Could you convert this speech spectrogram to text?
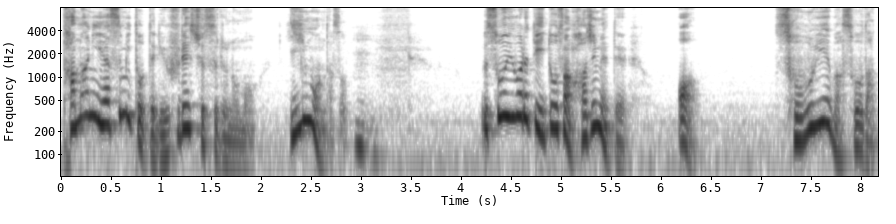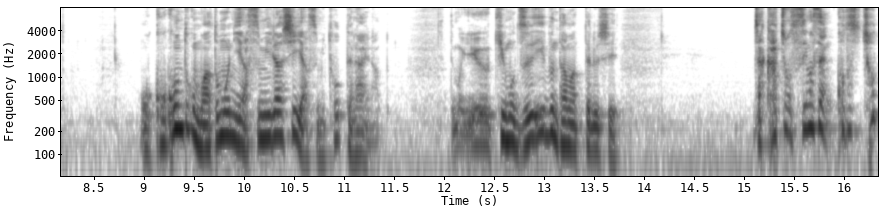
たまに休み取ってリフレッシュするのもいいもんだぞ。そう言われて伊藤さん初めてあそういえばそうだと。ここのとこまともに休みらしい休み取ってないなと。でも有給も随分溜まってるし。じゃあ課長すいません。今年ちょっ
